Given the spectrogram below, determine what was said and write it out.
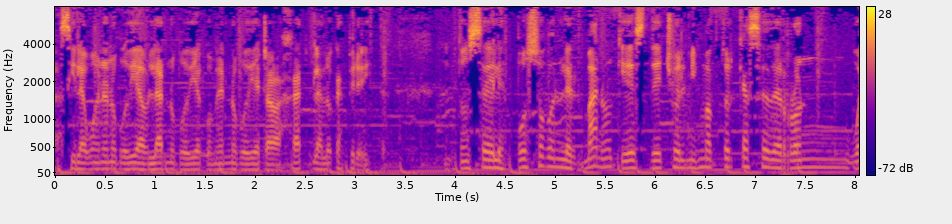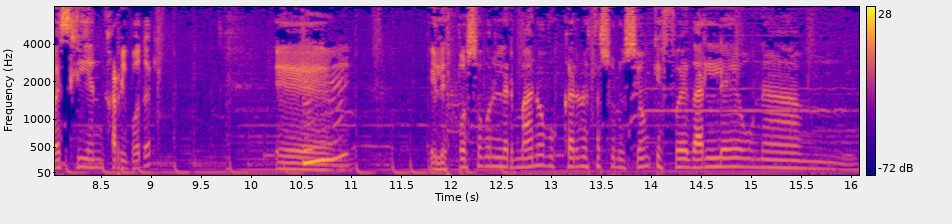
Así la buena no podía hablar, no podía comer, no podía trabajar, la loca es periodista. Entonces el esposo con el hermano, que es de hecho el mismo actor que hace de Ron Wesley en Harry Potter, eh. El esposo con el hermano buscaron esta solución que fue darle una mm,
